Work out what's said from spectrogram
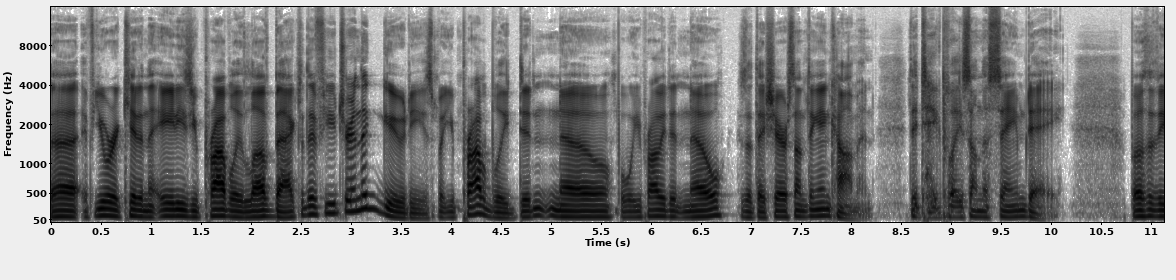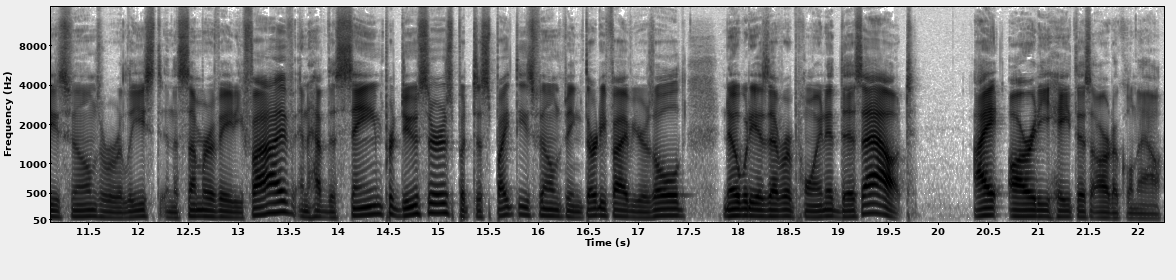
Uh, if you were a kid in the '80s, you probably loved Back to the Future and the Goonies, but you probably didn't know. But what you probably didn't know is that they share something in common. They take place on the same day. Both of these films were released in the summer of 85 and have the same producers, but despite these films being 35 years old, nobody has ever pointed this out. I already hate this article now.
